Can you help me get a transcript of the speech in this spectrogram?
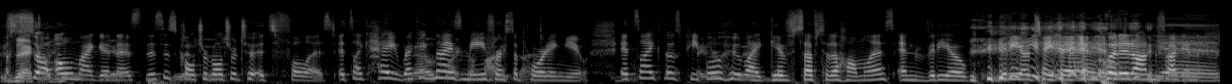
Exactly. So, oh my goodness, this is culture vulture to its fullest. It's like, hey, recognize like me for Miley supporting you. It's like those people who thing. like give stuff to the homeless and video videotape it and put it on fucking, Yes.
